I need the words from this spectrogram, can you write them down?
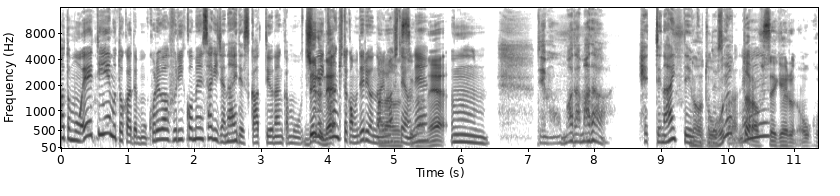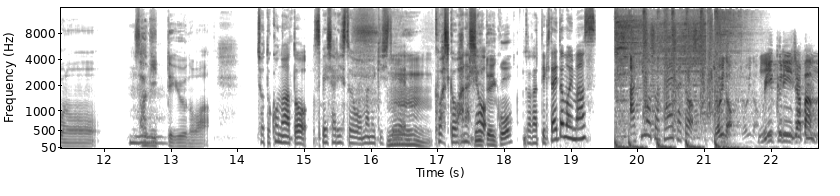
あともう ATM とかでもこれは振り込め詐欺じゃないですかっていうなんかもう注意喚起とかも出るようになりましたよね。ね。うん。でもまだまだ減ってないっていうことですからね。やったら防げるの？このうん詐欺っていうのは、ちょっとこの後スペシャリストをお招きしてうん。詳しくお話をていこ伺っていきたいと思います。秋元才加とジョイのウィークリージャパン。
